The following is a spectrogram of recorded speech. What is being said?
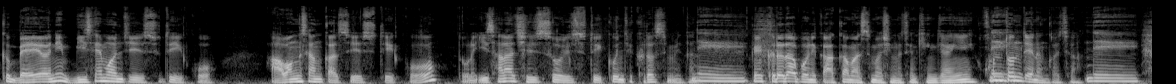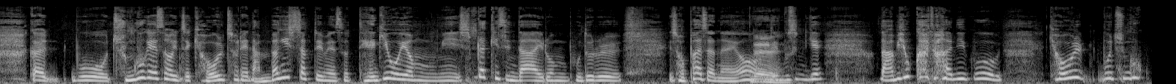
그 매연이 미세먼지일 수도 있고 아황산 가스일 수도 있고 또는 이산화질소일 수도 있고 이제 그렇습니다. 네. 그러니까 그러다 보니까 아까 말씀하신 것처럼 굉장히 혼돈되는 거죠. 네. 그러니까 뭐 중국에서 이제 겨울철에 난방이 시작되면서 대기 오염이 심각해진다 이런 보도를 접하잖아요. 네. 근데 무슨 이게 나비 효과도 아니고 겨울 뭐 중국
